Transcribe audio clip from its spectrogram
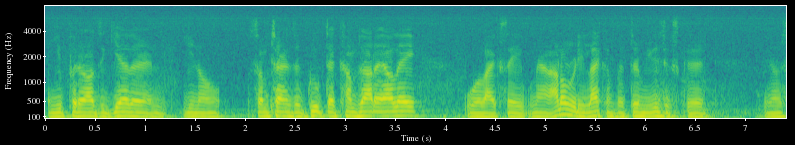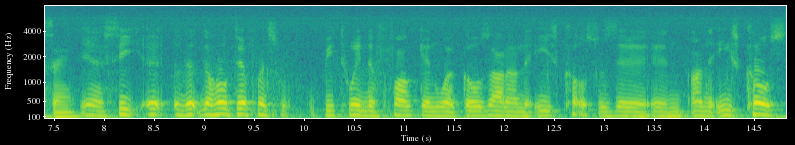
and you put it all together, and you know sometimes a group that comes out of LA will like say, man, I don't really like them, but their music's good. You know what I'm saying? Yeah, see, uh, the, the whole difference between the funk and what goes on on the East Coast was that in, on the East Coast,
